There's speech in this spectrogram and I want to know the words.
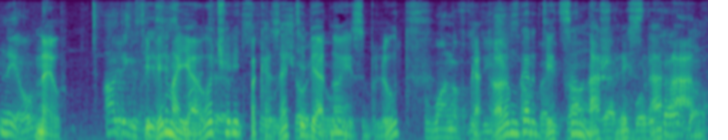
Нейл, Теперь моя очередь показать тебе одно из блюд, которым гордится наш ресторан.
